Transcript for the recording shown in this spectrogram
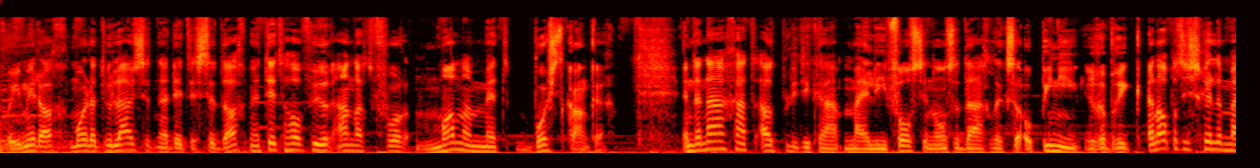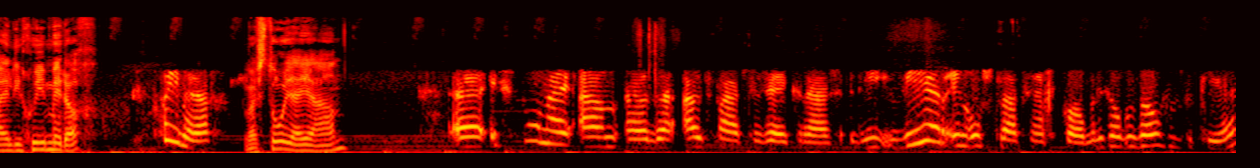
Goedemiddag, mooi dat u luistert naar Dit is de Dag... met dit half uur aandacht voor mannen met borstkanker. En daarna gaat oud-politica Meili Vos in onze dagelijkse opinierubriek... een appeltje schillen. Meili, goedemiddag. Goedemiddag. Waar stoor jij je aan? Uh, ik stoor mij aan uh, de uitvaartverzekeraars die weer in opspraak zijn gekomen. Dit is al de zoveelste keer.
